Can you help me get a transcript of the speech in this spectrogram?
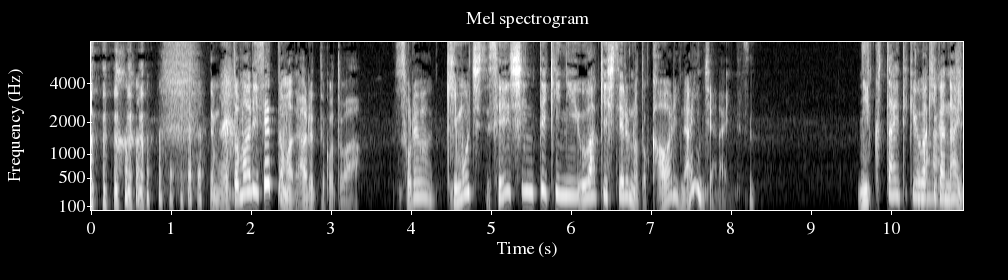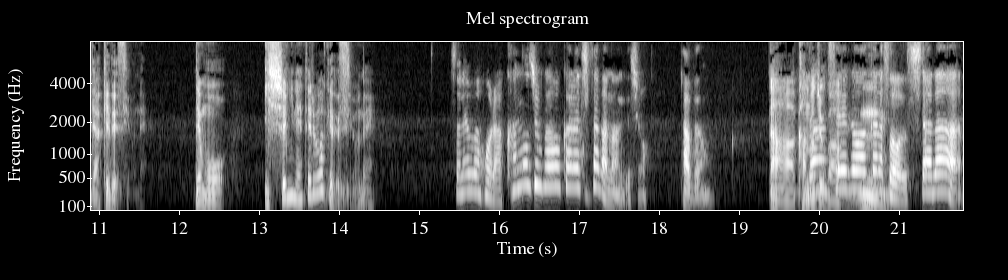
でもお泊まりセットまであるってことはそれは気持ち精神的に浮気してるのと変わりないんじゃないんです？肉体的浮気がないだけですよね。でも一緒に寝てるわけですよね。それはほら、彼女側からしたらなんでしょ多分。ああ彼女が男性側からうん。そうしたら、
